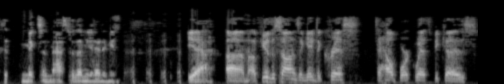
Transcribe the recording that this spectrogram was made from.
mix and master them. You know what I mean? yeah. Um, a few of the songs I gave to Chris to help work with because,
